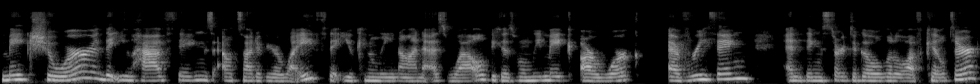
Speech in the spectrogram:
make sure that you have things outside of your life that you can lean on as well because when we make our work everything and things start to go a little off kilter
